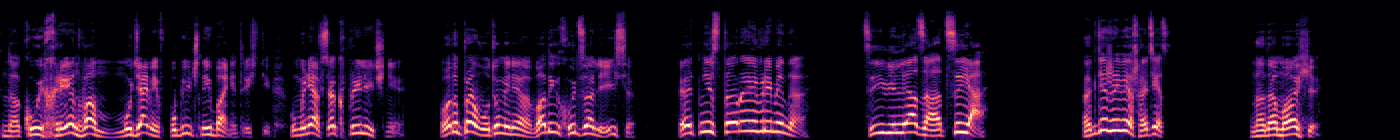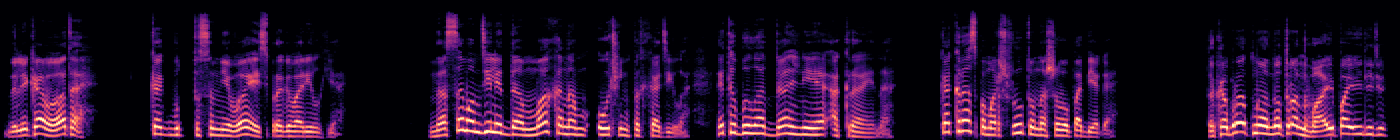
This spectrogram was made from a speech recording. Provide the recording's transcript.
на кой хрен вам мудями в публичной бане трясти? У меня всяко приличнее. Водопровод у меня, воды хоть залейся. Это не старые времена. Цивилизация! А где живешь, отец? На Дамахе. Далековато. Как будто сомневаясь, проговорил я. На самом деле Дамаха нам очень подходила. Это была дальняя окраина. Как раз по маршруту нашего побега. Так обратно на трамвае поедете.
